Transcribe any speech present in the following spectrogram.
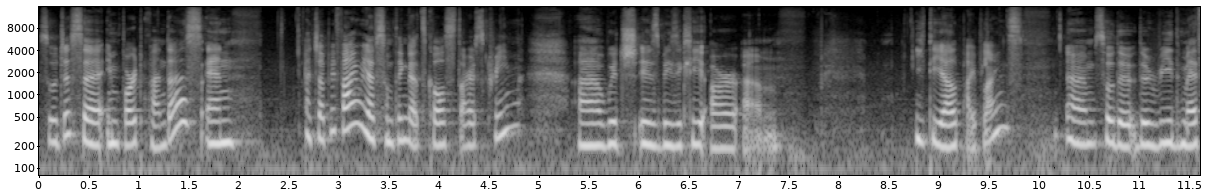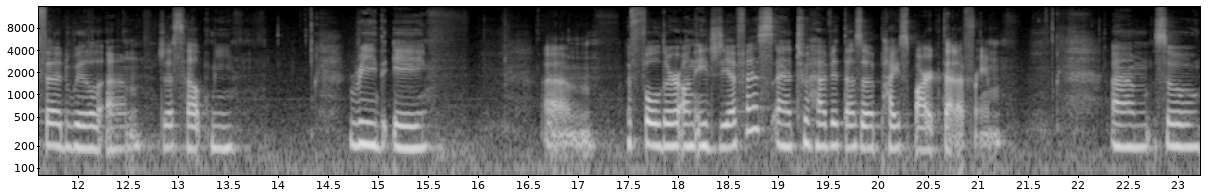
So just uh, import pandas, and at Shopify we have something that's called Starscream, uh, which is basically our um, ETL pipelines. Um, so the, the read method will um, just help me read a, um, a folder on HDFS uh, to have it as a PySpark data frame. Um, so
